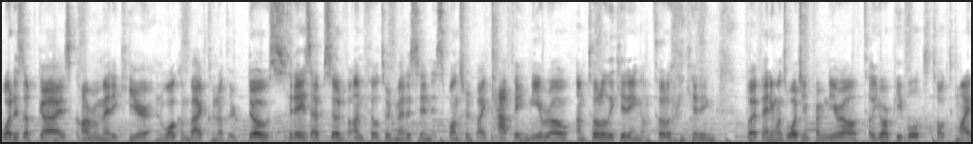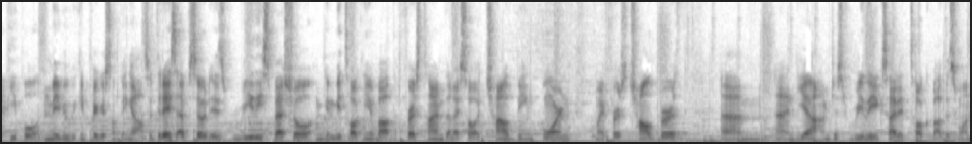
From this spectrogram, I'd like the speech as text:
What is up guys, Karma Medic here and welcome back to another dose. Today's episode of Unfiltered Medicine is sponsored by Caffè Nero. I'm totally kidding, I'm totally kidding. But if anyone's watching from Nero, tell your people to talk to my people and maybe we can figure something out. So today's episode is really special. I'm gonna be talking about the first time that I saw a child being born, my first childbirth. Um, and yeah, I'm just really excited to talk about this one.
